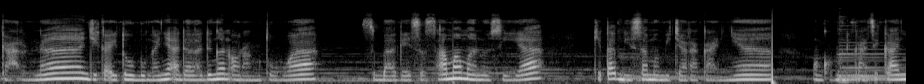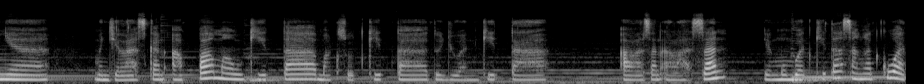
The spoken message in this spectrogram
Karena jika itu hubungannya adalah dengan orang tua, sebagai sesama manusia, kita bisa membicarakannya, mengkomunikasikannya, menjelaskan apa mau kita, maksud kita, tujuan kita, alasan-alasan yang membuat kita sangat kuat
